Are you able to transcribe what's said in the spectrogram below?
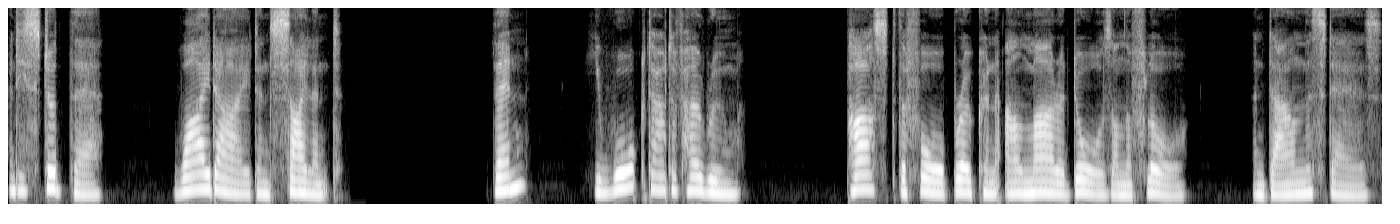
and he stood there, wide eyed and silent. Then he walked out of her room, past the four broken Almirah doors on the floor, and down the stairs.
